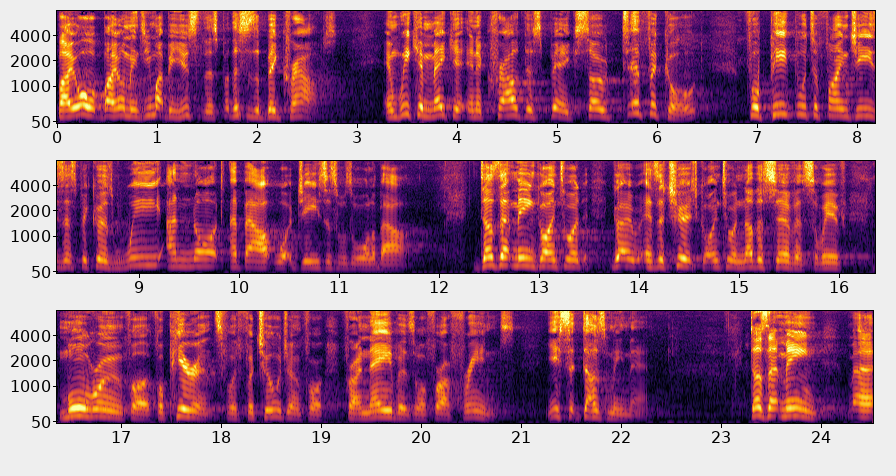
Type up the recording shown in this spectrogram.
by, all, by all means, you might be used to this, but this is a big crowd. And we can make it in a crowd this big so difficult for people to find Jesus because we are not about what Jesus was all about. Does that mean going to a, go, as a church, going to another service so we have more room for, for parents, for, for children, for, for our neighbors, or for our friends? Yes, it does mean that. Does that mean uh,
